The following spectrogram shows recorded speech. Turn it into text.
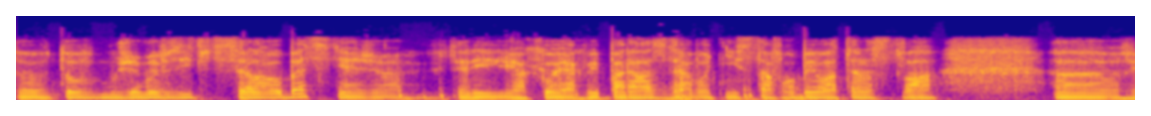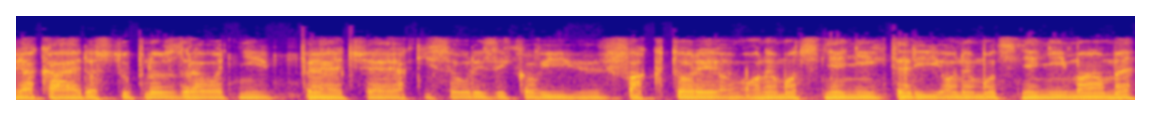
to, to můžeme vzít zcela obecně, že? Který, jako, jak vypadá zdravotní stav obyvatelstva, uh, jaká je dostupnost zdravotní péče, jaký jsou rizikové faktory onemocnění, který onemocnění máme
